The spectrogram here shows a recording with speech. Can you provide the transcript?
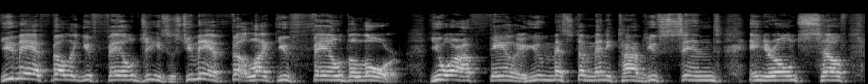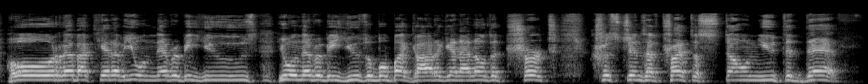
You may have felt like you failed Jesus. You may have felt like you failed the Lord. You are a failure. You messed up many times. You've sinned in your own self. Oh, Rebbe, you will never be used. You will never be usable by God again. I know the church Christians have tried to stone you to death.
